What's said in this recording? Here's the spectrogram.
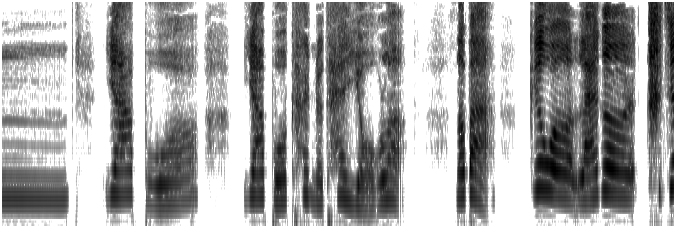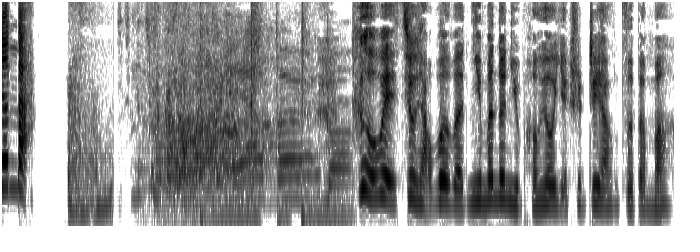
嗯，鸭脖，鸭脖看着太油了。老板，给我来个翅尖吧。各位就想问问，你们的女朋友也是这样子的吗？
